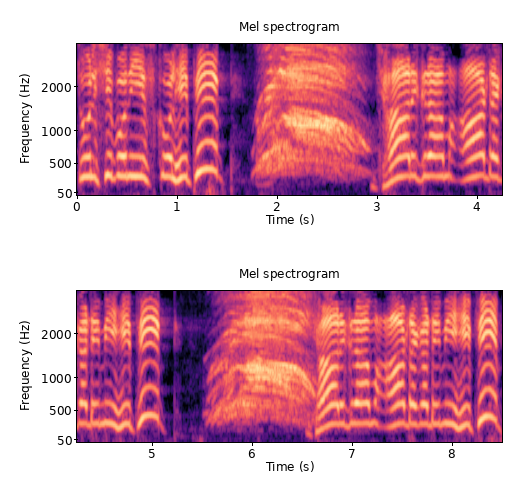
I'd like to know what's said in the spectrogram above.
Tulsi Boni school, hip hip. Jhargram art academy hip Jhargram art academy hip hip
